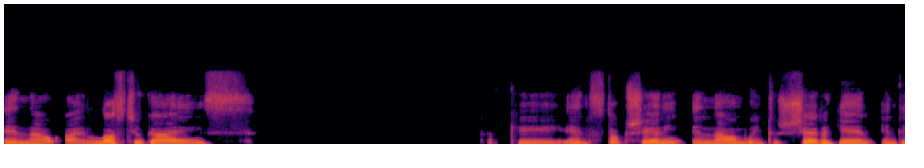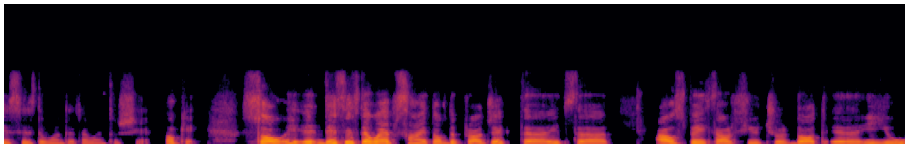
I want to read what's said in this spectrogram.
And now I lost you guys. Okay and stop sharing. And now i'm going to share again and this is the one that i want to share. Okay so this is the website of the project. Uh, it's uh, ourspaceourfuture.eu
